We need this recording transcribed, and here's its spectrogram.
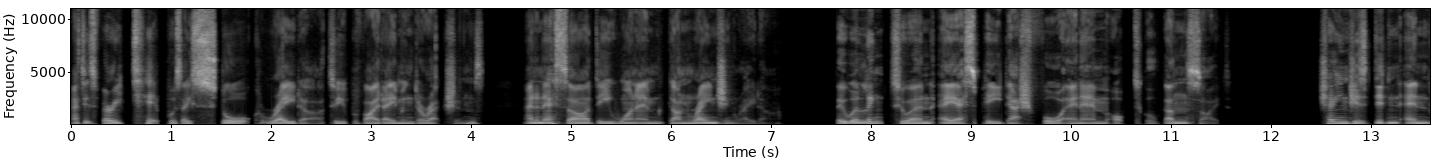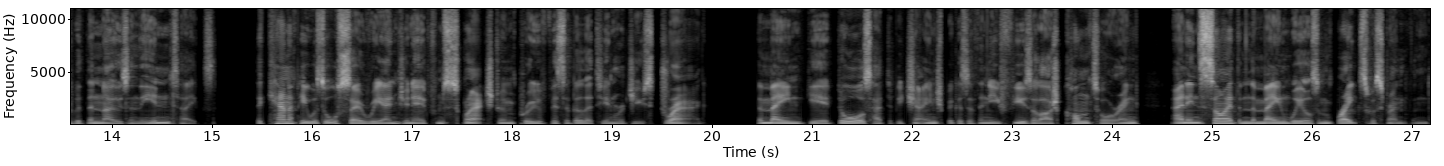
At its very tip was a Stork radar to provide aiming directions and an SRD 1M gun ranging radar. They were linked to an ASP 4NM optical gun sight. Changes didn't end with the nose and the intakes. The canopy was also re engineered from scratch to improve visibility and reduce drag. The main gear doors had to be changed because of the new fuselage contouring, and inside them the main wheels and brakes were strengthened.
